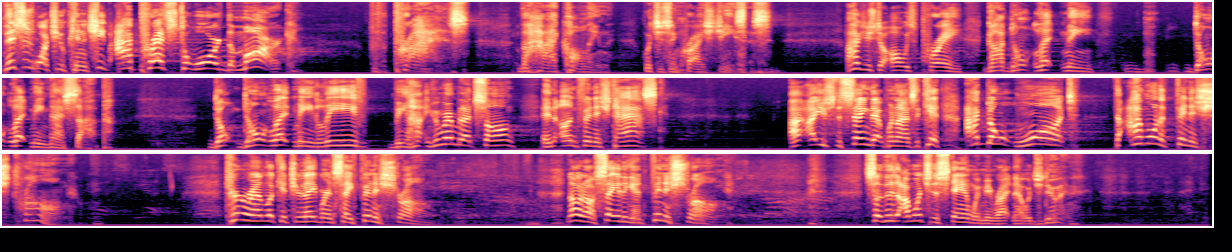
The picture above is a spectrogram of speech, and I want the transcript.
This is what you can achieve. I press toward the mark for the prize of the high calling which is in Christ Jesus. I used to always pray, God, don't let me, don't let me mess up. Don't, don't let me leave behind. You remember that song, An Unfinished Task? I, I used to sing that when I was a kid. I don't want, to, I want to finish strong. Turn around, look at your neighbor, and say, finish strong. No, no, say it again, finish strong. So this, I want you to stand with me right now. Would you do it?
